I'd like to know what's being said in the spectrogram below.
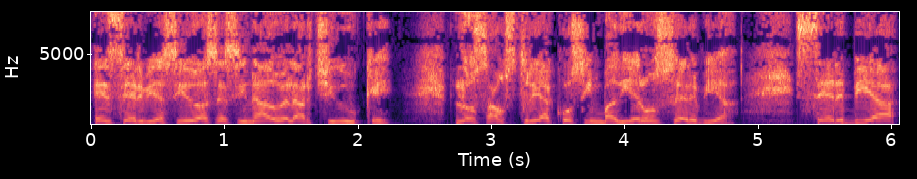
en Serbia sido asesinado el archiduque, los austríacos invadieron Serbia, Serbia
